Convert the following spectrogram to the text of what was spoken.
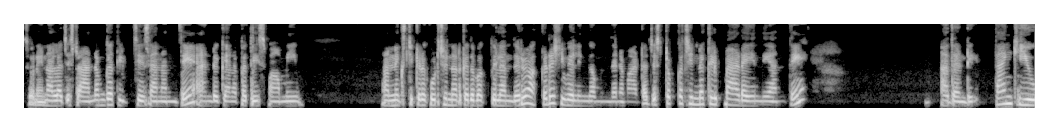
సో నేను అలా జస్ట్గా క్లిక్ చేశాను అంతే. అండ్ గణపతి స్వామి నెక్స్ట్ ఇక్కడ కూర్చున్నారు కదా భక్తులందరూ. అక్కడ శివలింగం ఉందన్నమాట. జస్ట్ ఒక చిన్న క్లిప్ యాడ్ అయింది అంతే. అదండి. థ్యాంక్ యూ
